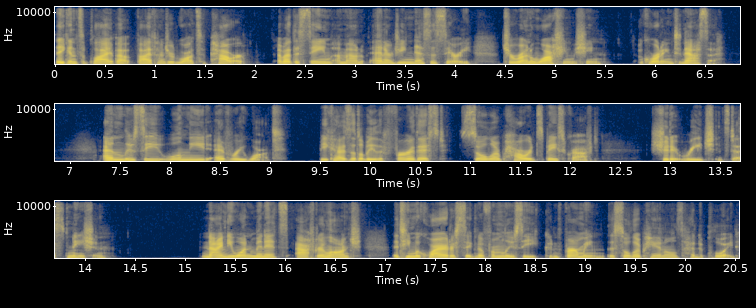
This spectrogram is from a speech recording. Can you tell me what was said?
They can supply about 500 watts of power, about the same amount of energy necessary to run a washing machine, according to NASA. And Lucy will need every watt because it'll be the furthest solar powered spacecraft should it reach its destination. 91 minutes after launch, the team acquired a signal from Lucy confirming the solar panels had deployed.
